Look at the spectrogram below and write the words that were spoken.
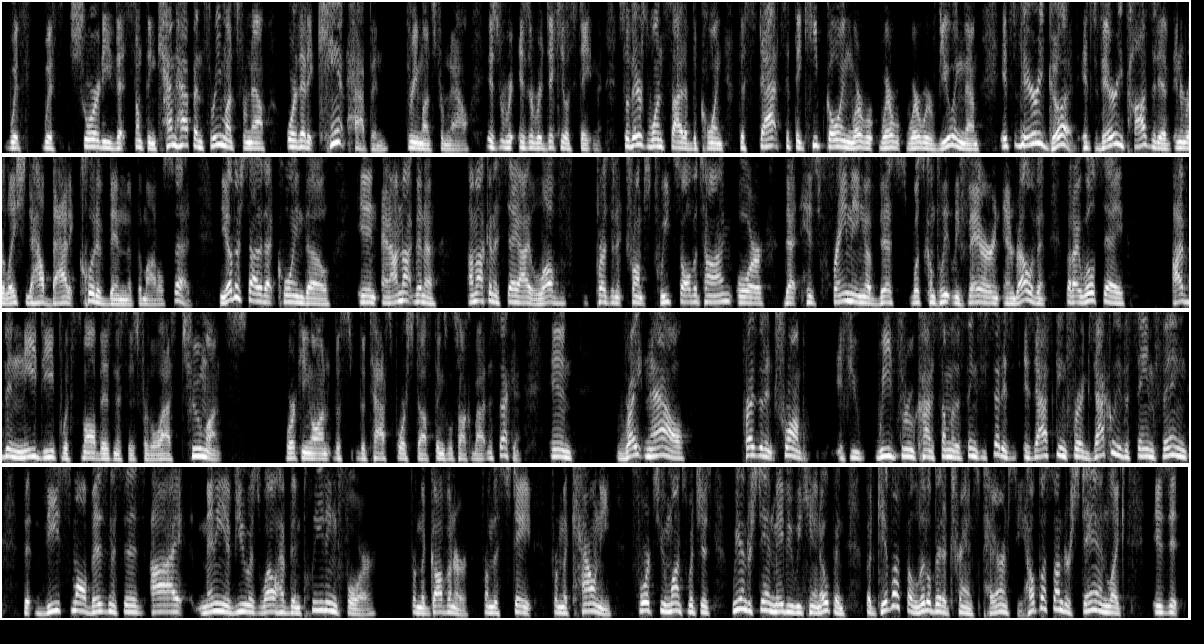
with with surety that something can happen three months from now, or that it can't happen three months from now is is a ridiculous statement. So there's one side of the coin. The stats, if they keep going where we're, where where we're viewing them, it's very good. It's very positive in relation to how bad it could have been that the model said. The other side of that coin, though, in and I'm not gonna I'm not going to say I love President Trump's tweets all the time or that his framing of this was completely fair and, and relevant, but I will say I've been knee deep with small businesses for the last two months working on the, the task force stuff, things we'll talk about in a second. And right now, President Trump, if you weed through kind of some of the things he said, is, is asking for exactly the same thing that these small businesses, I, many of you as well, have been pleading for from the governor, from the state, from the county for two months, which is we understand maybe we can't open, but give us a little bit of transparency. Help us understand like, is it,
